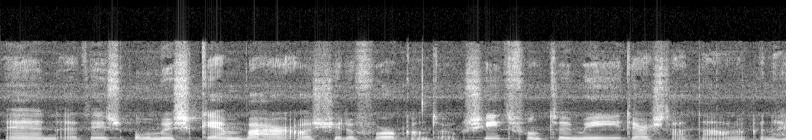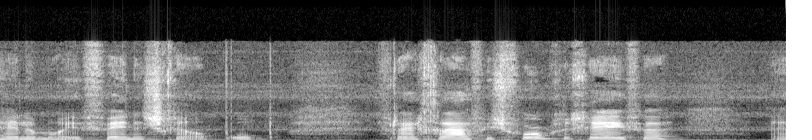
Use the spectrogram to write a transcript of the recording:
En het is onmiskenbaar als je de voorkant ook ziet van Tummy. Daar staat namelijk een hele mooie venenschelp op. Vrij grafisch vormgegeven. Uh,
